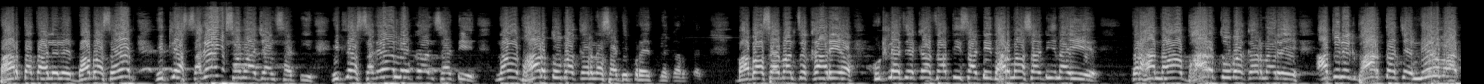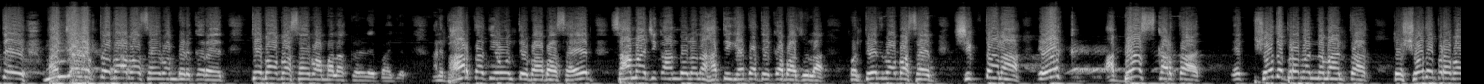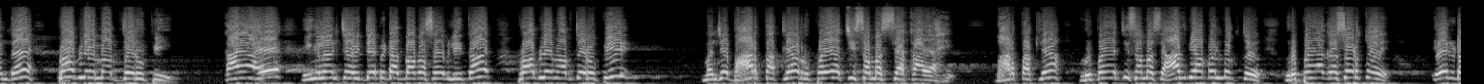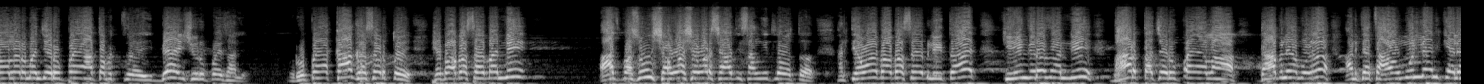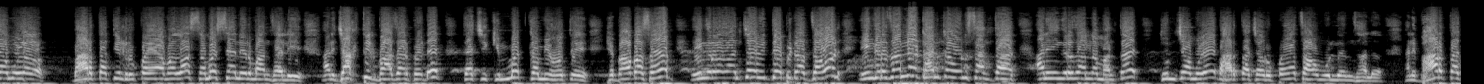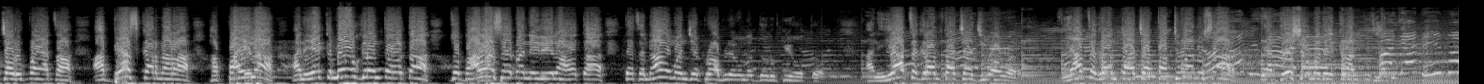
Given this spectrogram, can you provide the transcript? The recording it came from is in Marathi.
भारतात आलेले बाबासाहेब इथल्या सगळ्या समाजांसाठी इथल्या सगळ्या लोकांसाठी नवा भारत उभा करण्यासाठी प्रयत्न करतात. बाबासाहेबांचं कार्य कुठल्याच एका जातीसाठी धर्मासाठी नाहीये. तर हा नवा भारत उभा करणारे आधुनिक भारताचे निर्माते म्हणजे डॉक्टर बाबासाहेब आंबेडकर आहेत. ते बाबासाहेब आम्हाला कळले पाहिजेत. आणि भारतात येऊन ते बाबासाहेब सामाजिक आंदोलन हाती घेतात एका बाजूला. पण तेच बाबासाहेब शिकताना एक अभ्यास करतात. एक शोध प्रबंध मानतात. तो शोध प्रबंध आहे प्रॉब्लेम ऑफ द रुपी काय आहे? इंग्लंडच्या विद्यापीठात बाबासाहेब लिहितात प्रॉब्लेम ऑफ द रुपी म्हणजे भारतातल्या रुपयाची समस्या काय आहे? भारतातल्या रुपयाची समस्या. आज बी आपण बघतोय रुपया घसरतोय. एक डॉलर म्हणजे रुपया आता ब्याऐंशी रुपये झाले. रुपया का घसरतोय? हे बाबासाहेबांनी आजपासून सव्वाशे वर्ष आधी सांगितलं होतं. आणि तेव्हा बाबासाहेब लिहितात की इंग्रजांनी भारताच्या रुपयाला दाबल्यामुळं आणि त्याचं अवमूल्यन केल्यामुळं भारतातील रुपयाला समस्या निर्माण झाली आणि जागतिक बाजारपेठेत त्याची किंमत कमी होते. हे बाबासाहेब इंग्रजांच्या विद्यापीठात जाऊन इंग्रजांना ठणकावून सांगतात आणि इंग्रजांना म्हणतात तुमच्यामुळे भारताच्या रुपयाचं अवमूल्यन झालं आणि भारताच्या रुपयाचा अभ्यास करणारा हा पहिला आणि एकमेव ग्रंथ होता जो बाबासाहेबांनी लिहिला होता. त्याचं नाव म्हणजे प्रॉब्लेममध्ये रुपी होतं. आणि याच ग्रंथाच्या जीवावर याच ग्रंथाच्या तत्वानुसार या देशामध्ये क्रांती झाली.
